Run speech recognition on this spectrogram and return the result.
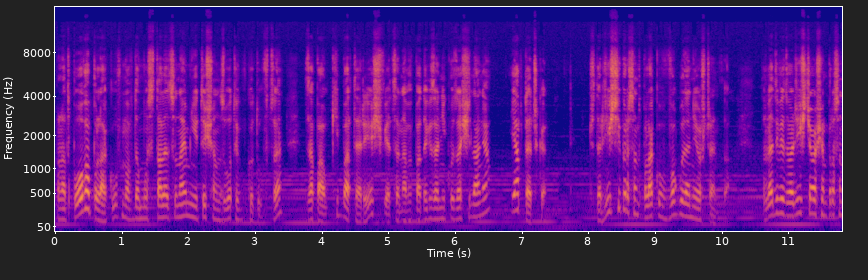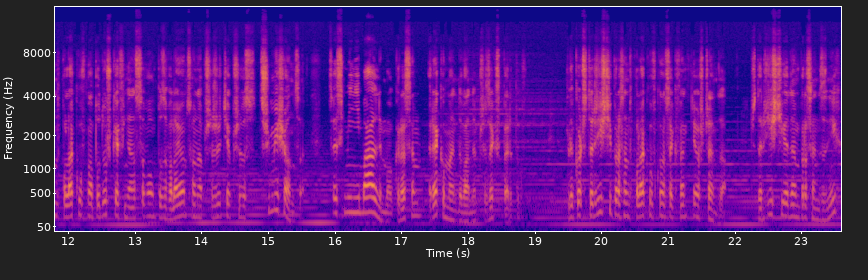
Ponad połowa Polaków ma w domu stale co najmniej 1000 zł w gotówce, zapałki, baterie, świece na wypadek zaniku zasilania i apteczkę. 40% Polaków w ogóle nie oszczędza. Zaledwie 28% Polaków ma poduszkę finansową pozwalającą na przeżycie przez 3 miesiące, co jest minimalnym okresem rekomendowanym przez ekspertów. Tylko 40% Polaków konsekwentnie oszczędza. 41% z nich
